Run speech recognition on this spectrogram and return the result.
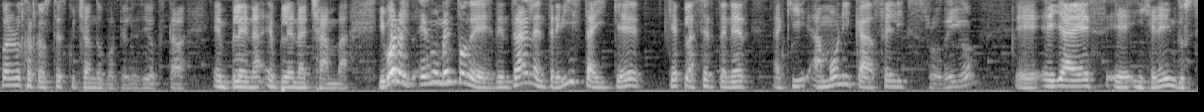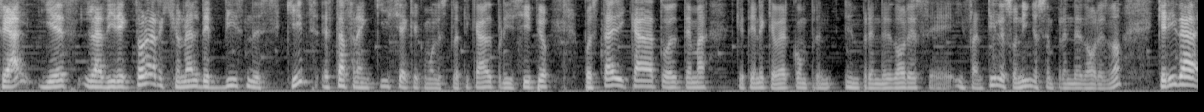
bueno, no creo que nos esté escuchando porque les digo que estaba en plena, en plena chamba. Y bueno, es momento de, entrar a la entrevista y qué, qué placer tener aquí a Mónica Félix Rodrigo. Eh, ella es eh, ingeniera industrial y es la directora regional de Business Kids, esta franquicia que como les platicaba al principio, pues está dedicada a todo el tema que tiene que ver con emprendedores eh, infantiles o niños emprendedores, ¿no? Querida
